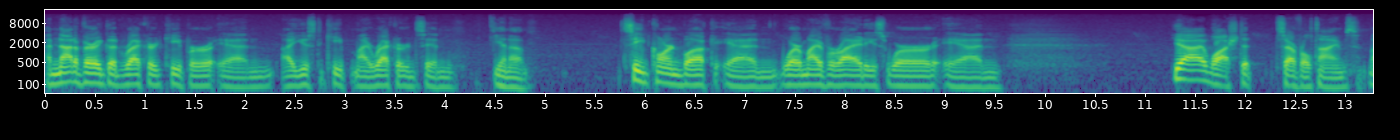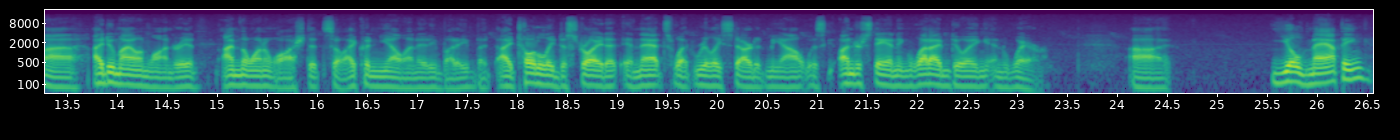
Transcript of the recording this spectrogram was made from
I'm not a very good record keeper and I used to keep my records in in a seed corn book and where my varieties were and yeah I washed it several times. Uh, I do my own laundry and I'm the one who washed it, so I couldn't yell at anybody, but I totally destroyed it, and that's what really started me out, was understanding what I'm doing and where. Uh, yield mapping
